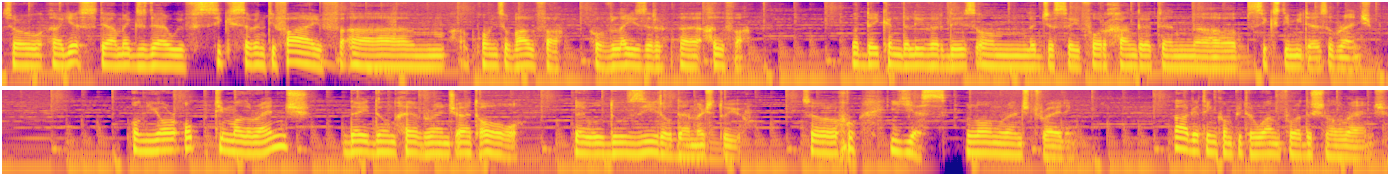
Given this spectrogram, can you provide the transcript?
So uh, yes there are mechs there with 675 um, points of alpha of laser uh, alpha. But they can deliver this on let's just say 460 meters of range on your optimal range they don't have range at all. They will do zero damage to you. So yes long range trading. Targeting computer 1 for additional range.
